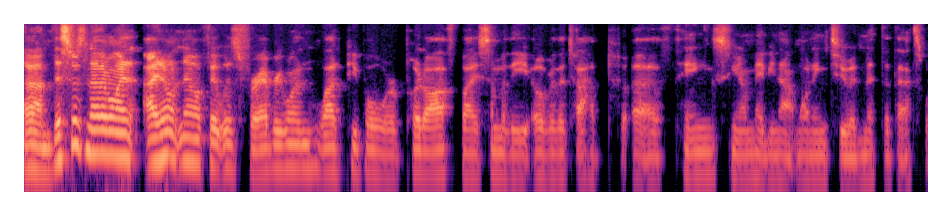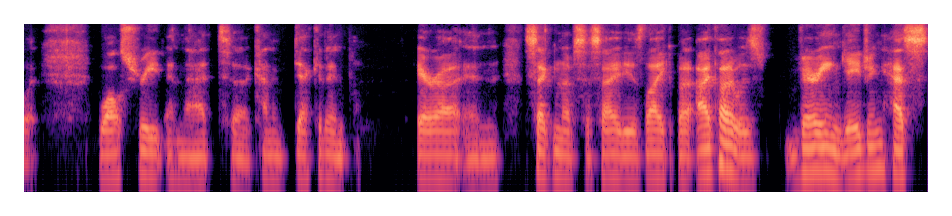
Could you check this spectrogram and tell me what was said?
Um, this was another one. I don't know if it was for everyone. A lot of people were put off by some of the over the top uh, things, you know, maybe not wanting to admit that that's what Wall Street and that uh, kind of decadent era and segment of society is like. But I thought it was very engaging has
